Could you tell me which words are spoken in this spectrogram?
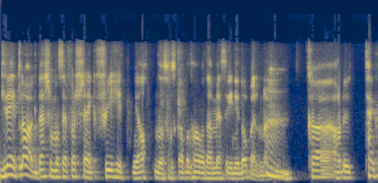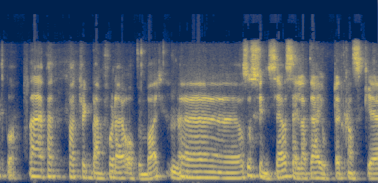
greit lag dersom man ser for seg freehiten i 18, og så skal man ha dem med seg inn i dobbelen. Mm. Hva har du tenkt på? Nei, Patrick Bamford er jo åpenbar. Eh, og så syns jeg jo selv at jeg har gjort et ganske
